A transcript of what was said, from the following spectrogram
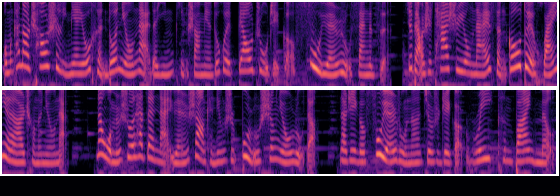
我们看到超市里面有很多牛奶的饮品上面都会标注这个复原乳三个字，就表示它是用奶粉勾兑还原而成的牛奶。那我们说它在奶源上肯定是不如生牛乳的，那这个复原乳呢，就是这个 recombined milk。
